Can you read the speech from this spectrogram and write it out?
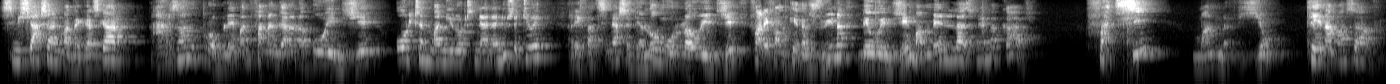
tsy misy asa any Madagasikara. Ary izany no problème ny fananganana ONG ohatra ny maniry ohatry ny any anio satria hoe rehefa tsy miasa dia aleo hamorona ONG fa rehefa ny tena zohiana ilay ONG mamelona azy mianakavy. fa tsy manana vision tena mazava.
